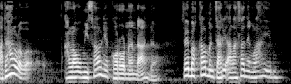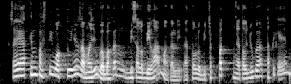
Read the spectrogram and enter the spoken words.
Padahal kalau misalnya corona ndak ada saya bakal mencari alasan yang lain. Saya yakin pasti waktunya sama juga bahkan bisa lebih lama kali atau lebih cepat nggak tahu juga. Tapi kayaknya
